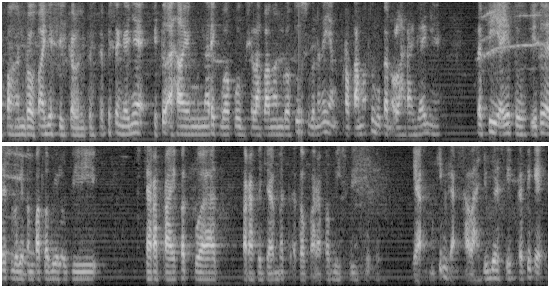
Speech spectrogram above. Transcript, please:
lapangan golf aja sih kalau itu. Tapi seenggaknya itu hal yang menarik bahwa fungsi lapangan golf itu sebenarnya yang pertama tuh bukan olahraganya. Tapi ya itu, itu ada sebagai tempat lebih-lebih secara private buat para pejabat atau para pebisnis gitu. Ya mungkin nggak salah juga sih, tapi kayak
